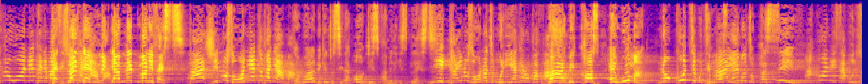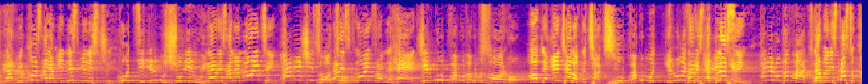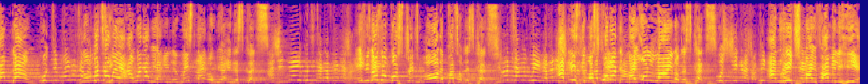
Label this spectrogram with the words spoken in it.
But when they, they are made manifest, Pa- zvinozooneka panyama the world begin to see that, oh, this family is blessed. nyika inozoona kuti mhuri Why? Because a woman was able to perceive that because I am in this ministry, kuti ndiri mushumiri uyu. there is an anointing pane that is flowing from the head. Chiri kubva kubva kumusoro of the angel of the church. There is a blessing. That when it starts to come down, no matter where and whether we are in the waistline or we are in the skirts, hazvinei kuti takapfeka if it doesn't go straight to all the parts of the skirts, zvinotanga kuenda pane at least it must follow the, my own line of the skirts and reach my family here.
